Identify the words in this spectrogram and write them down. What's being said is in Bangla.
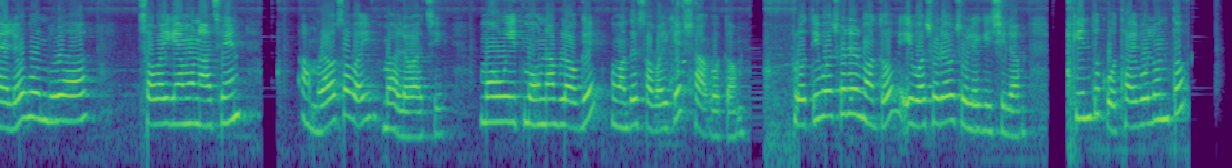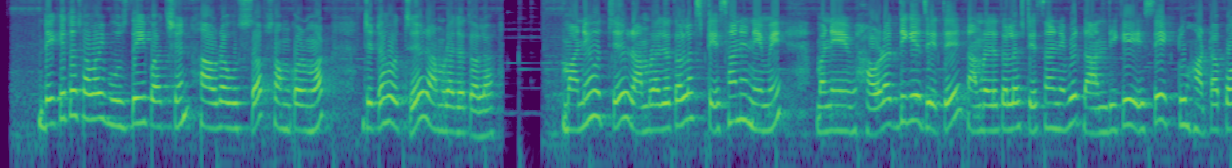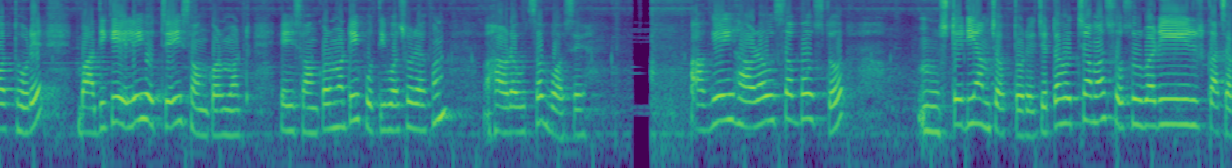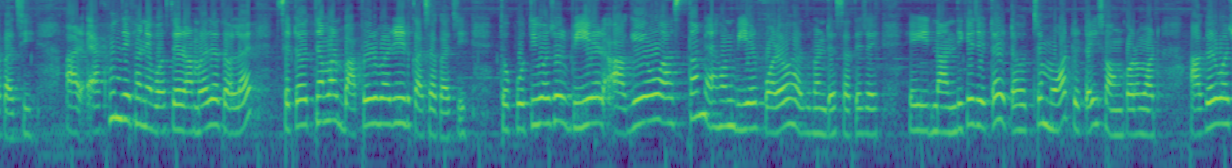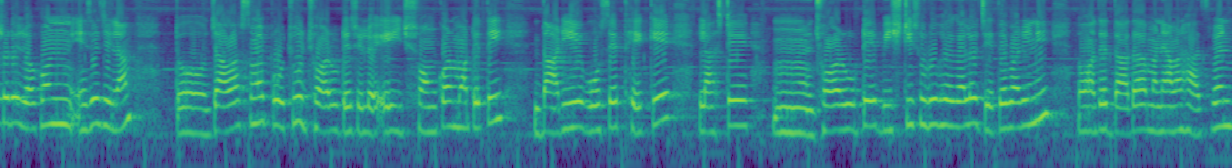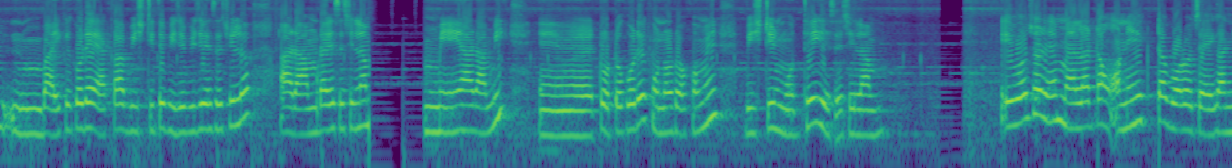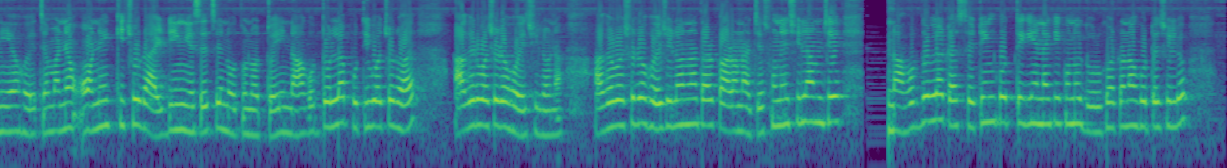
হ্যালো বন্ধুরা, সবাই কেমন আছেন? আমরাও সবাই ভালো আছি। মৌ উইথ মৌনা ব্লগে তোমাদের সবাইকে স্বাগতম। প্রতি বছরের মতো এবছরেও চলে গিয়েছিলাম। কিন্তু কোথায় বলুন তো? দেখে তো সবাই বুঝতেই পাচ্ছেন হাওড়া উৎসব শঙ্কর মঠ, যেটা হচ্ছে রামরাজাতলা। মানে হচ্ছে রামরাজাতলা স্টেশনে নেমে মানে হাওড়ার দিকে যেতে রামরাজাতলা স্টেশনে নেবে ডান দিকে এসে একটু হাঁটা পথ ধরে বাঁদিকে এলেই হচ্ছে এই শঙ্কর মঠ। এই শঙ্কর মঠেই প্রতি বছর এখন হাওড়া উৎসব বসে। আগে এই হাওড়া উৎসব বসতো স্টেডিয়াম চত্বরে, যেটা হচ্ছে আমার শ্বশুরবাড়ির কাছাকাছি। আর এখন যেখানে বসে রামরাজাতলায়, সেটা হচ্ছে আমার বাপের বাড়ির কাছাকাছি। তো প্রতি বছর বিয়ের আগেও আসতাম, এখন বিয়ের পরেও হাজব্যান্ডের সাথে যাই। এই ডান দিকে যেটা, এটা হচ্ছে মঠ, এটাই শঙ্কর মঠ। আগের বছরে যখন এসেছিলাম, তো যাওয়ার সময় প্রচুর ঝড় উঠেছিল। এই শঙ্কর মঠেতেই দাঁড়িয়ে বসে থেকে লাস্টে ঝড় উঠে বৃষ্টি শুরু হয়ে গেল, যেতে পারিনি। তোমাদের দাদা মানে আমার হাজব্যান্ড বাইকে করে একা বৃষ্টিতে ভিজে ভিজে এসেছিল। আর আমরা এসেছিলাম মেয়ে আর আমি টোটো করে কোনো রকমে বৃষ্টির মধ্যেই এসেছিলাম। এবছরে মেলাটা অনেকটা বড় জায়গা নিয়ে হয়েছে মানে অনেক কিছু রাইডিং এসেছে নতুনত্ব। এই নাগরদোল্লা প্রতি বছর হয়, আগের বছরে হয়েছিল না। আগের বছরে হয়েছিল না তার কারণ আছে। শুনেছিলাম যে নাগরদোল্লাটা সেটিং করতে গিয়ে নাকি কোনো দুর্ঘটনা ঘটেছিল।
